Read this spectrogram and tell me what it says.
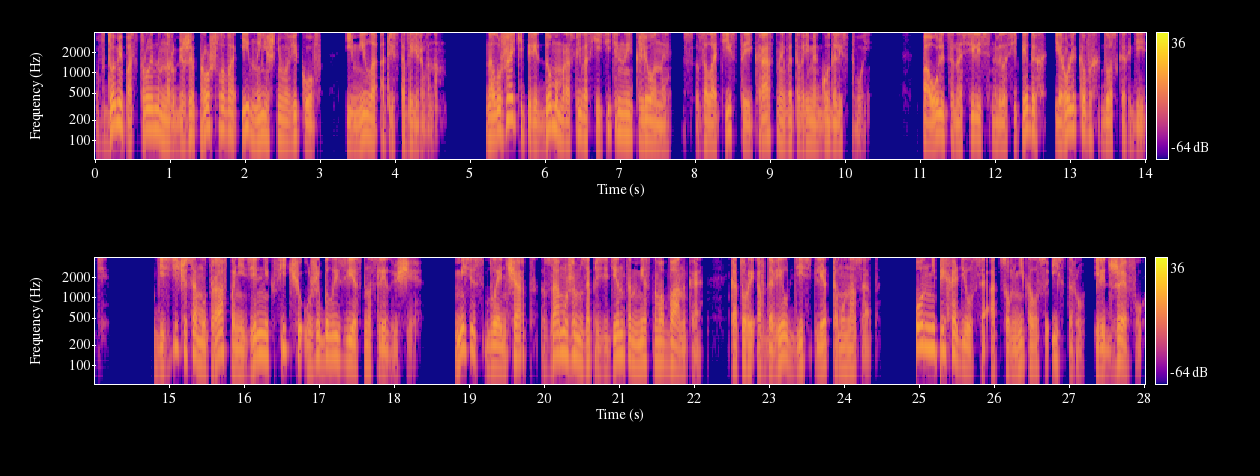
в доме, построенном на рубеже прошлого и нынешнего веков и мило отреставрированном. На лужайке перед домом росли восхитительные клены с золотистой и красной в это время года листвой. По улице носились на велосипедах и роликовых досках дети. К десяти часам утра в понедельник Фитчу уже было известно следующее. Миссис Бленчард замужем за президентом местного банка, который овдовел 10 лет тому назад. Он не приходился отцом Николасу Истеру или Джеффу,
